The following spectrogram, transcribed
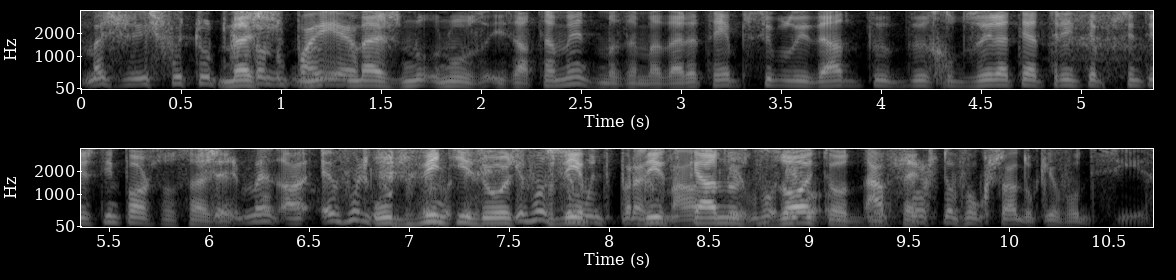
Mas isso foi tudo questão mas, do PAEF. Mas, no, no, exatamente, mas a Madeira tem a possibilidade de, de reduzir até 30% estes impostos, ou seja, Sim, mas, vou, o de 22 eu, eu podia, podia ficar nos 18 eu, ou 17. Há pessoas que não vão gostar do que eu vou dizer.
